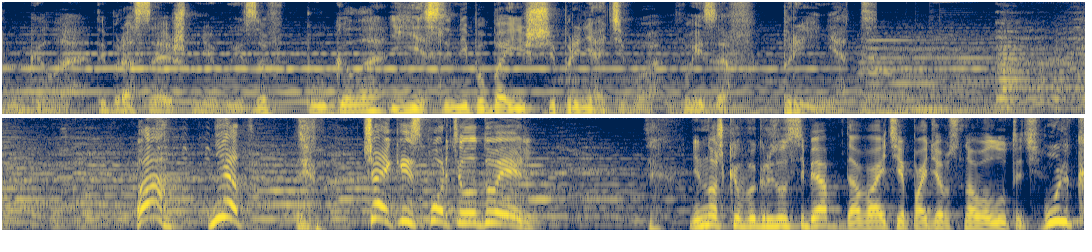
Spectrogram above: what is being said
пугала. Ты бросаешь мне вызов, пугало, если не побоишься принять его. Вызов принят. А! Нет! Чайка испортила дуэль! Немножко выгрузил себя, давайте пойдем снова лутать. Бульк!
